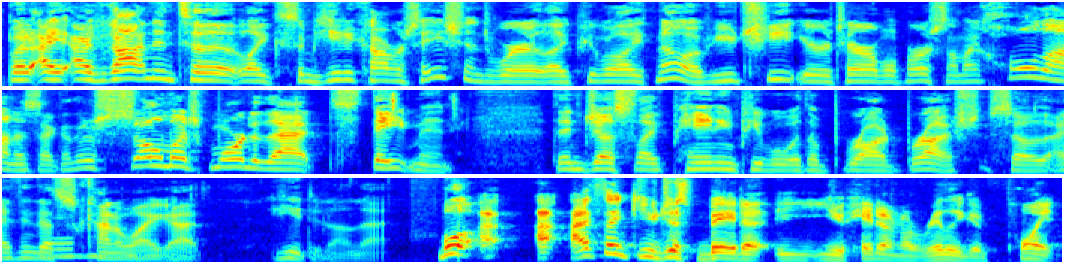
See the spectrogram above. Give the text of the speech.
but I, I've gotten into like some heated conversations where like people are like, no, if you cheat, you're a terrible person. I'm like, hold on a second. There's so much more to that statement than just like painting people with a broad brush. So I think that's mm-hmm. kind of why I got heated on that. Well, I, I think you just made a you hit on a really good point.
